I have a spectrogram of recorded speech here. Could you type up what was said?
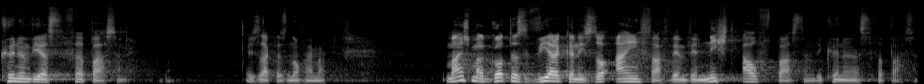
können wir es verpassen. Ich sage das noch einmal. Manchmal Gottes Wirken ist so einfach, wenn wir nicht aufpassen, wir können es verpassen.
